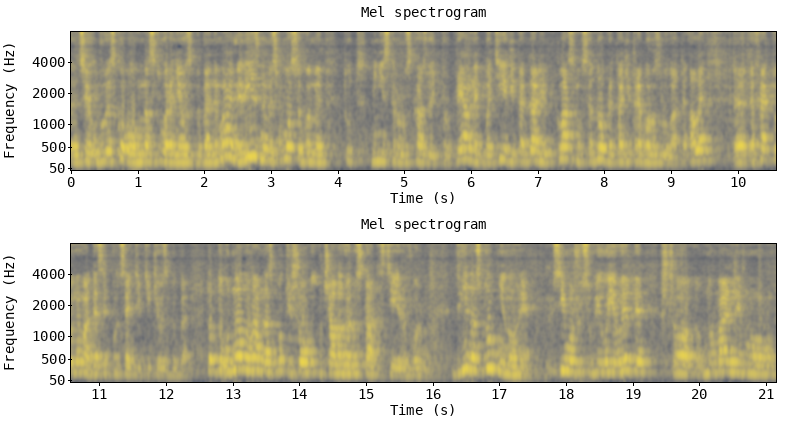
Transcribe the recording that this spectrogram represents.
е, чи обов'язкового у нас створення ОСББ немає. Ми різними способами. Тут міністр розказують про пряник, батіг і так далі. Класно, все добре, так і треба розвивати. Але е, ефекту нема 10% тільки ОСББ. Тобто одна нога в нас поки що почала виростати з цієї реформи. Дві наступні ноги всі можуть собі уявити, що в нормальному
